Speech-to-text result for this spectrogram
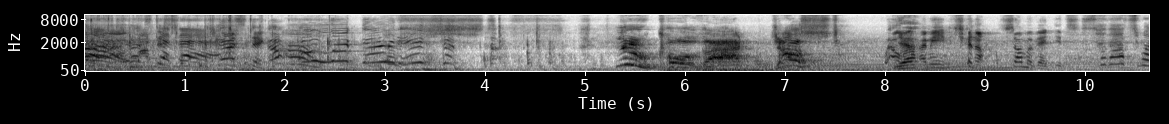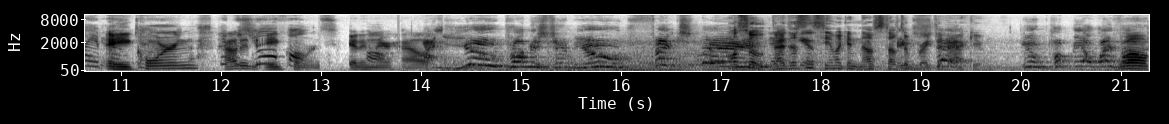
Ah, that's Get there. disgusting. Oh, oh, look, there it is. You call that just? Well, Yeah. I mean, you know, some of it, it's. So that's why it broke. Acorns? It How was did your acorns fault. get in Oh. their house? And you promised him you'd fix me! Also, Thank that doesn't you. seem like enough stuff to break the vacuum. You put me away from Well,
